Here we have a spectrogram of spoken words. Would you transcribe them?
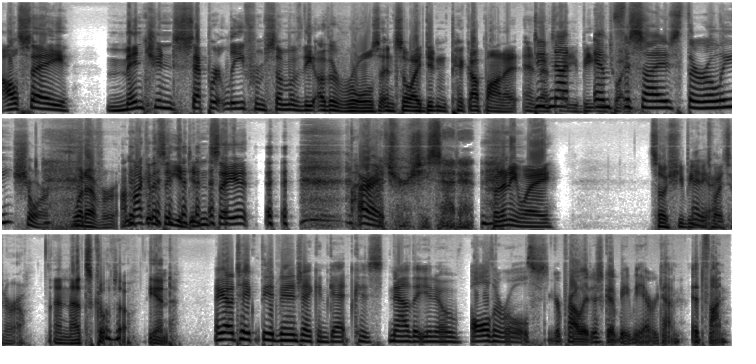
I'll say mentioned separately from some of the other rules, and so I didn't pick up on it. And Did that's not how you beat me emphasize thoroughly. Sure, whatever. I'm not going to say you didn't say it. All I'm right. not sure she said it, but anyway. So she beat Anyway. me twice in a row, and that's Calypso. The end. I got to take the advantage I can get because now that you know all the rules, you're probably just going to beat me every time. It's fine.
